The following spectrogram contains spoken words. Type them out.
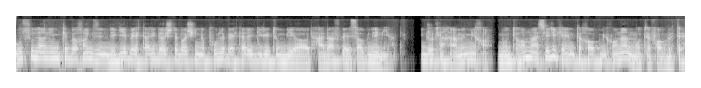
اصولا این که بخواین زندگی بهتری داشته باشین و پول بهتری گیرتون بیاد هدف به حساب نمیاد. این رو که همه می‌خوان. منتها مسیری که انتخاب می‌کنن متفاوته.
